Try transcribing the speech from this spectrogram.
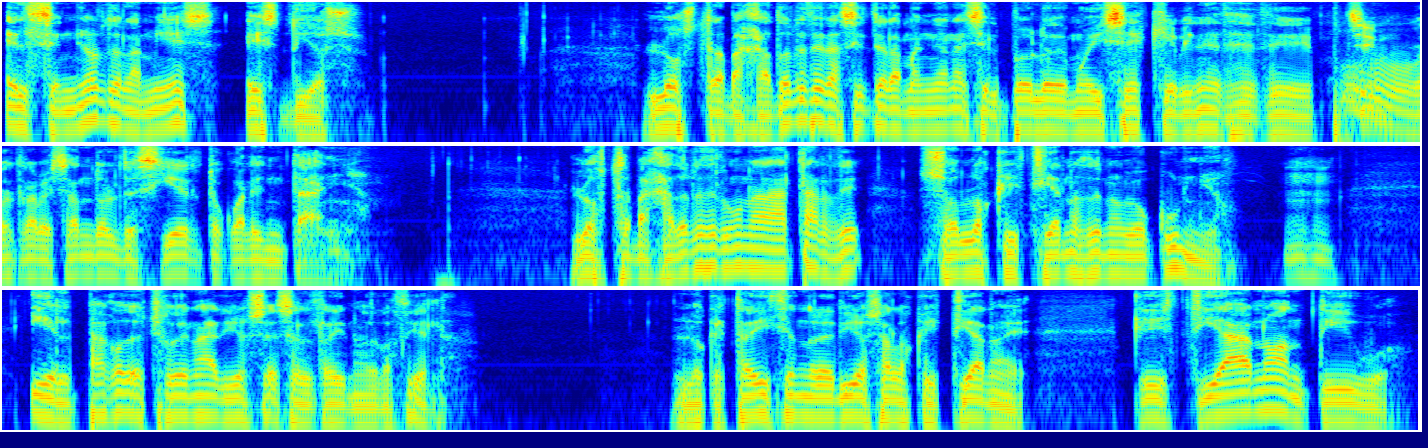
El Señor de la Mies es Dios. Los trabajadores de las 7 de la mañana es el pueblo de Moisés que viene desde Sí. uh, atravesando el desierto 40 años. Los trabajadores de la una de la tarde son los cristianos de nuevo cuño y el pago de ocho denarios es el reino de los cielos. Lo que está diciéndole Dios a los cristianos es, cristiano antiguo,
